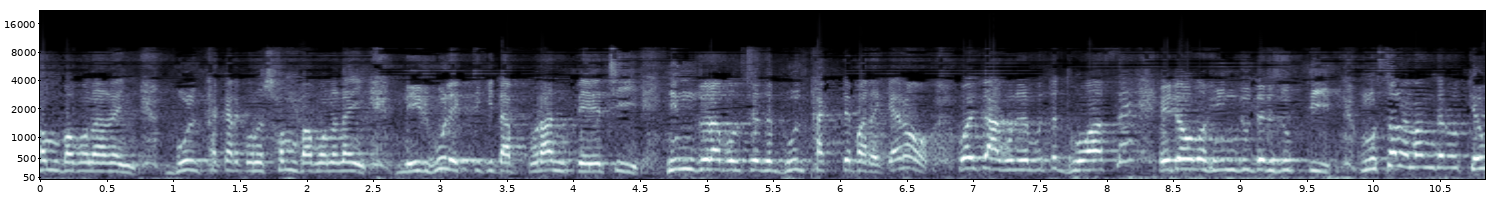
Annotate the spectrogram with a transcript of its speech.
সম্ভাবনা নেই। ভুল থাকার কোনো সম্ভাবনা নাই। নির্ভুল একটি কিতাব কোরআন পেয়েছি। হিন্দুরা বলছে যে ভুল থাকতে পারে। কেন? ওই যে আগুনের মধ্যে ধোঁয়া আছে, এটা হলো হিন্দুদের যুক্তি। মুসলমানদেরও কেউ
